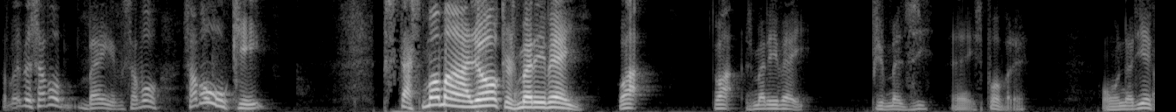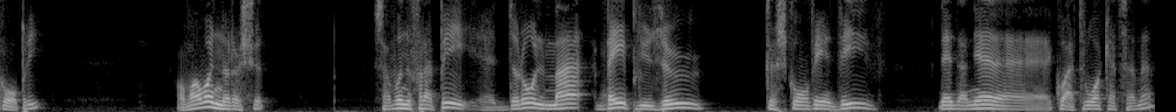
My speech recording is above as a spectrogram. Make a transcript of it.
Ça va, mais ça va bien. Ça va, ça va OK. Puis c'est à ce moment-là que je me réveille. Ouais. Ouais, je me réveille. Puis je me dis, c'est pas vrai. On n'a rien compris. On va avoir une rechute. Ça va nous frapper euh, drôlement bien plus dur que ce qu'on vient de vivre les dernières, euh, quoi, trois, quatre semaines.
